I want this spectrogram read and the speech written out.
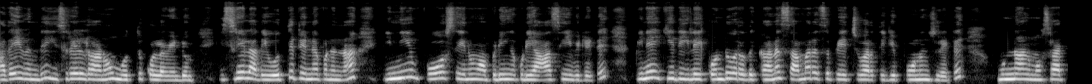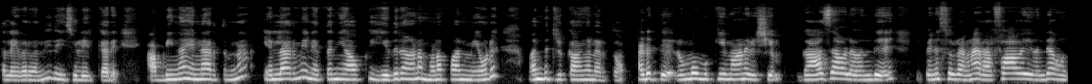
அதை வந்து இஸ்ரேல் ராணுவம் ஒத்துக்கொள்ள வேண்டும். இஸ்ரேல் அதை ஒத்துட்டு என்ன பண்ணுன்னா இனியும் போர் செய்யணும் அப்படிங்கக்கூடிய ஆசையை விட்டுட்டு பிணை கீதிகளை கொண்டு வரதுக்கான சமரச பேச்சுவார்த்தைக்கு போகணும்னு சொல்லிட்டு முன்னாள் மொசாட் தலைவர் வந்து இதை சொல்லியிருக்காரு. அப்படின்னா என்ன அர்த்தம்னா எல்லாருமே நெத்தனியாவுக்கு எதிரான மனப்பான்மையோடு வந்துட்டு இருக்காங்கன்னு அர்த்தம். அடுத்து ரொம்ப முக்கியமான விஷயம். காசாவில் வந்து இப்போ என்ன சொல்றாங்கன்னா ரஃபாவை வந்து அவங்க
